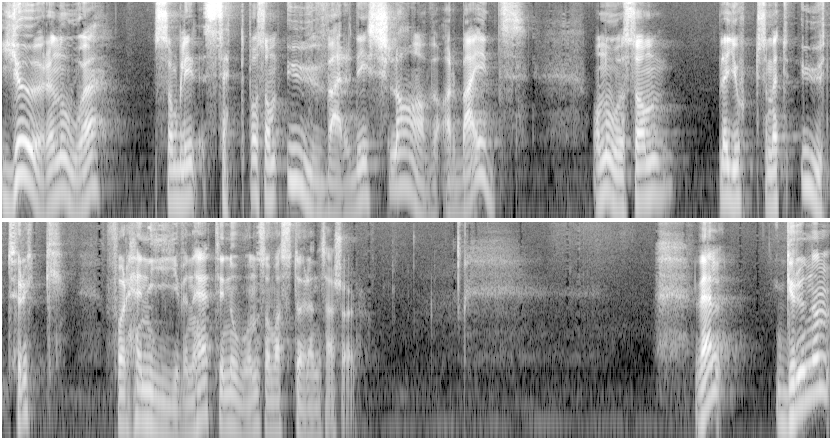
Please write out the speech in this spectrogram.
gjøre noe som blir sett på som uverdig slavearbeid, og noe som ble gjort som et uttrykk for hengivenhet til noen som var større enn seg sjøl. Vel, grunnen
